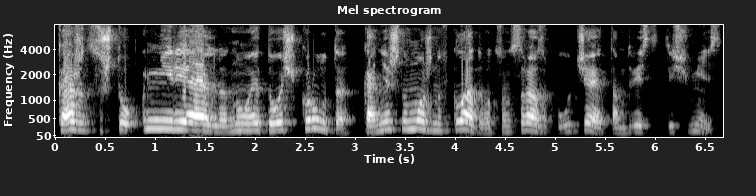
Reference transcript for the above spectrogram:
кажется, что нереально, но это очень круто. Конечно, можно вкладываться, он сразу получает там 200 тысяч в месяц.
